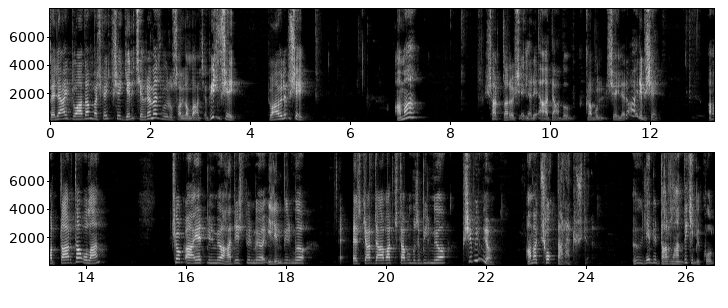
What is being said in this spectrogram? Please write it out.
Belayı duadan başka hiçbir şey geri çeviremez buyurur sallallahu aleyhi ve sellem. Hiçbir şey. Dua öyle bir şey. Ama şartları, şeyleri, adabı, kabul şeyleri ayrı bir şey. Ama darda olan çok ayet bilmiyor, hadis bilmiyor, ilim bilmiyor, e- ezkar davat kitabımızı bilmiyor, bir şey bilmiyor. Ama çok dara düştü. Öyle bir darlandı ki bir kul.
